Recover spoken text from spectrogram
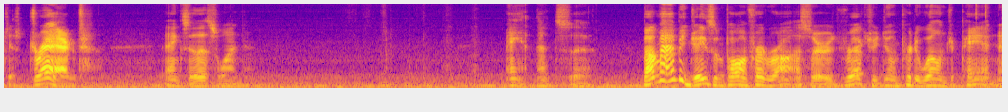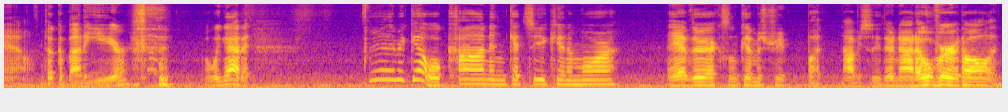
just dragged. Thanks to this one. Man, that's, uh, but I'm happy Jason Paul and Fred Ross are actually doing pretty well in Japan now. Took about a year. but we got it. Yeah, there we go. O-Khan and Katsuya Kitamura. They have their excellent chemistry, but obviously they're not over at all, and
